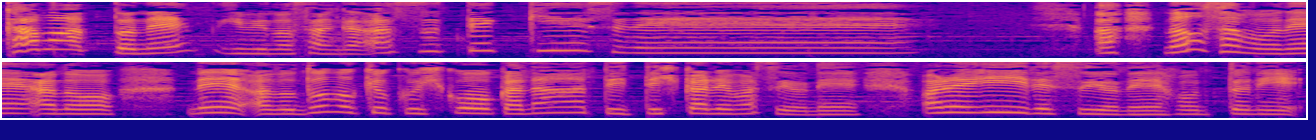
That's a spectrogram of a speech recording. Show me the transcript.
かもとね、日比野さんが、あ、素敵ですね。あ、なおさんもね、あの、ね、あの、どの曲弾こうかなって言って弾かれますよね。あれいいですよね、本当に。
